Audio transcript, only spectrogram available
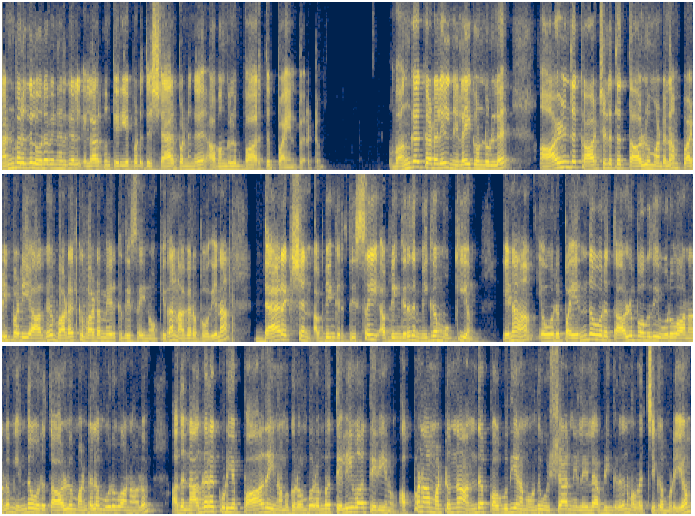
நண்பர்கள் உறவினர்கள் எல்லாருக்கும் தெரியப்படுத்தி ஷேர் பண்ணுங்க. அவங்களும் பார்த்து பயன்பெறட்டும் வங்கக்கடலில் நிலை கொண்டுள்ள ஆழ்ந்த காற்றழுத்த தாழ்வு மண்டலம் படிப்படியாக வடக்கு வடமேற்கு திசை நோக்கி தான் நகரப்போகுது. ஏன்னா டைரக்ஷன் அப்படிங்கிற திசை அப்படிங்கிறது மிக முக்கியம். ஏன்னா ஒரு இப்ப எந்த ஒரு தாழ்வு பகுதி உருவானாலும் எந்த ஒரு தாழ்வு மண்டலம் உருவானாலும் அது நகரக்கூடிய பாதை நமக்கு ரொம்ப ரொம்ப தெளிவா தெரியணும். அப்பனா மட்டும்தான் அந்த பகுதியை நம்ம வந்து உஷார் நிலையில அப்படிங்கறத நம்ம வச்சுக்க முடியும்.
